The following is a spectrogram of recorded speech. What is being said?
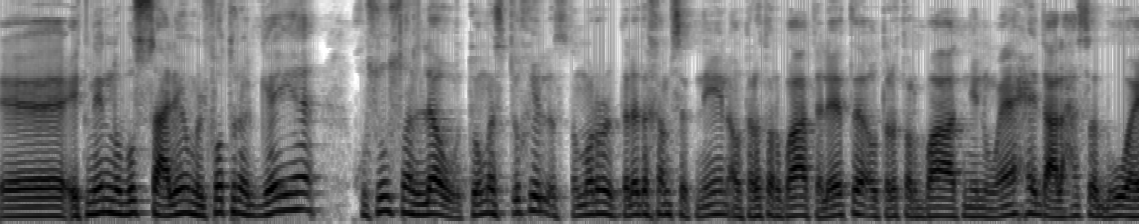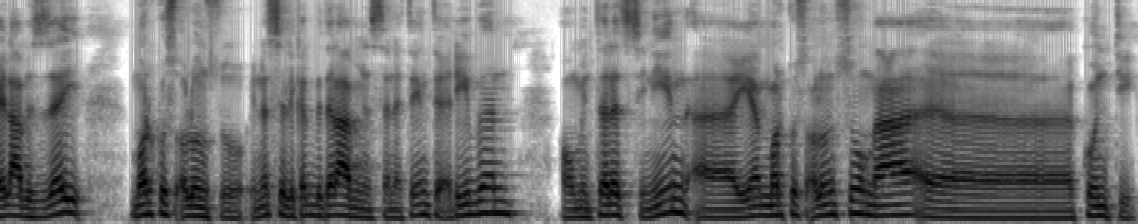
آه اتنين نبص عليهم الفترة الجاية خصوصا لو توماس توخيل استمر 3 5 2 أو 3 4 3 أو 3 4 2 1 على حسب هو هيلعب إزاي. ماركوس ألونسو الناس اللي كانت بتلعب من سنتين تقريبا أو من ثلاث سنين آه، أيام ماركوس ألونسو مع آه، كونتي.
